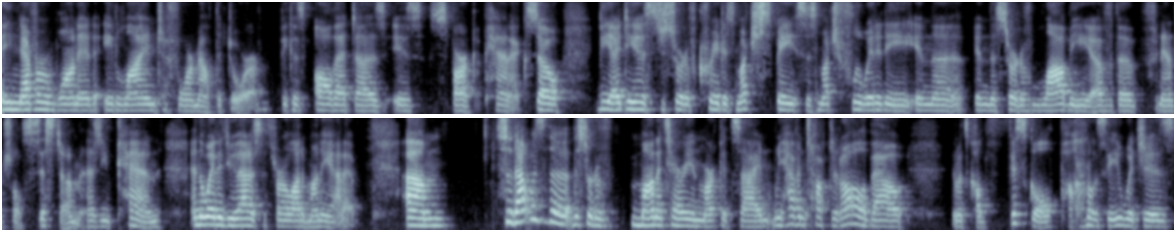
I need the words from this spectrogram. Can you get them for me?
they never wanted a line to form out the door because all that does is spark panic. So the idea is to sort of create as much space, as much fluidity in the in the sort of lobby of the financial system as you can. And the way to do that is to throw a lot of money at it. Um, so that was the the sort of monetary and market side. We haven't talked at all about you know, what's called fiscal policy, which is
